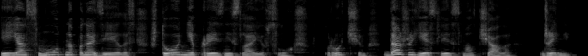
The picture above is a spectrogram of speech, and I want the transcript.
и я смутно понадеялась, что не произнесла ее вслух. Впрочем, даже если смолчала, Джейми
